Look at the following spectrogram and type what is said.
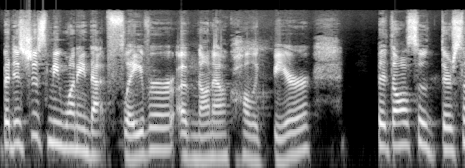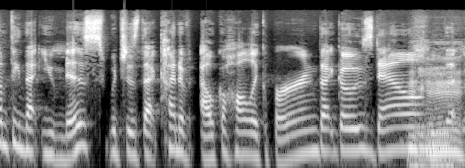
But it's just me wanting that flavor of non-alcoholic beer. But also, there's something that you miss, which is that kind of alcoholic burn that goes down Mhm. that,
